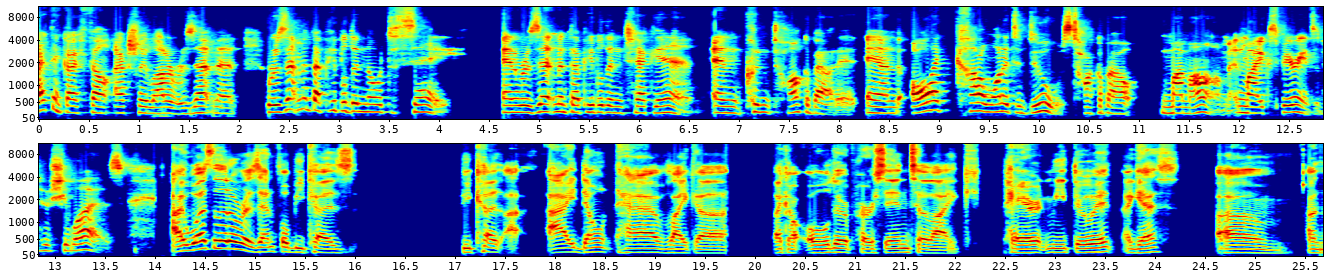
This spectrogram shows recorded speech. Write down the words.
I think I felt actually a lot of resentment, resentment that people didn't know what to say, and resentment that people didn't check in and couldn't talk about it. And all I kind of wanted to do was talk about my mom and my experience and who she was. I was a little resentful because because I, I don't have like a like an older person to like parent me through it, I guess. Um on,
